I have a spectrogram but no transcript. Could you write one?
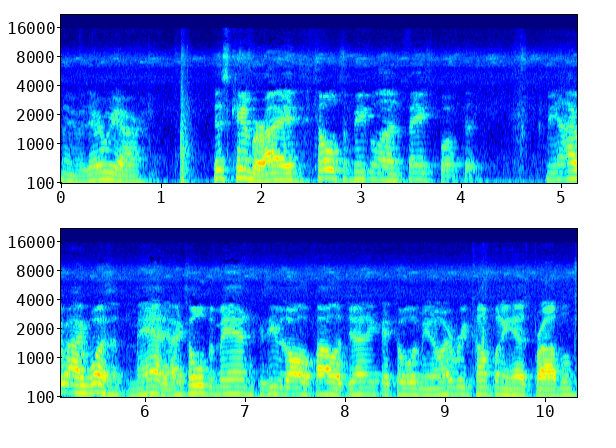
anyway, there we are. This Kimber, I had told some people on Facebook that I mean, I, I wasn't mad. I told the man, because he was all apologetic, I told him, you know, every company has problems.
